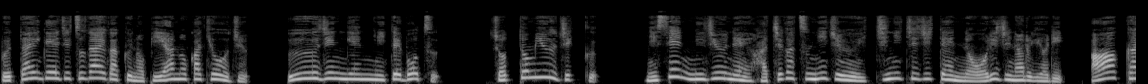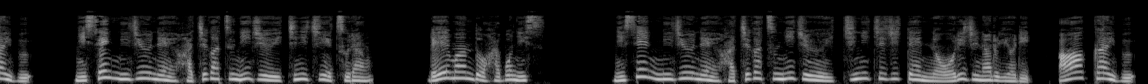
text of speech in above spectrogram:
舞台芸術大学のピアノ科教授、ウージンゲンにて没。ショットミュージック。2020年8月21日時点のオリジナルより、アーカイブ。2020年8月21日閲覧。レーマンド・ハボニス。2020年8月21日時点のオリジナルより、アーカイブ。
